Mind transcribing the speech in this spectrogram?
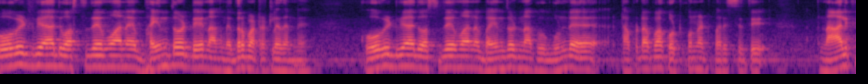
కోవిడ్ వ్యాధి వస్తుందేమో అనే భయంతో నాకు నిద్ర పట్టట్లేదండి. కోవిడ్ వ్యాధి వస్తుందేమో అనే భయంతో నాకు గుండె టపటపా కొట్టుకున్నట్టు పరిస్థితి నాలిక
